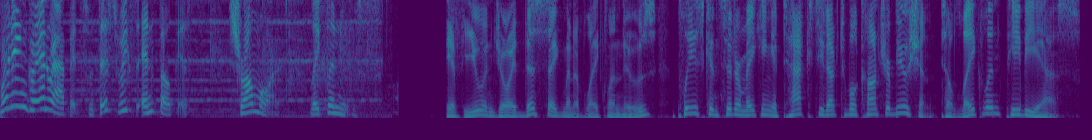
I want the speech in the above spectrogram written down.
In Grand Rapids with this week's In Focus, Sherelle Moore, Lakeland News. If you enjoyed this segment of Lakeland News, please consider making a tax-deductible contribution to Lakeland PBS.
